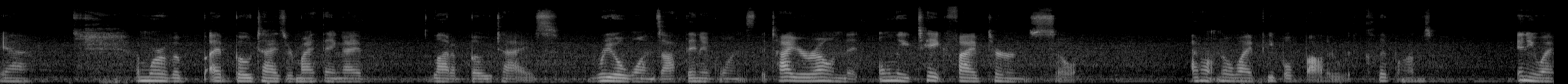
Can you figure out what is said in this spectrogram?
Yeah. I'm more of a I, bow ties are my thing. I have a lot of bow ties. Real ones, authentic ones that tie your own that only take five turns. So I don't know why people bother with clip-ons. Anyway,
